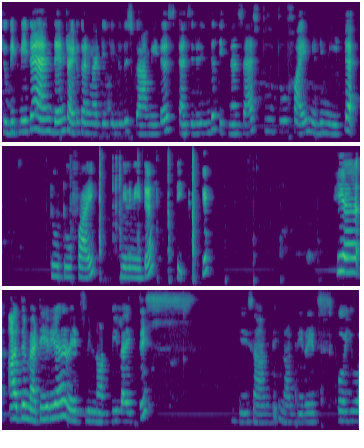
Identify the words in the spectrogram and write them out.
cubic meter and then try to convert it into the square meters considering the thickness as 2 to 5 millimeter. 2 to 5 millimeter thick okay? Here are the material. Rates will not be like this. These are the, not the rates for you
